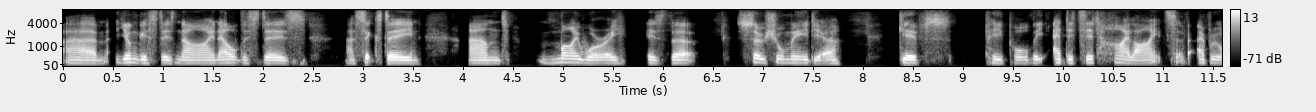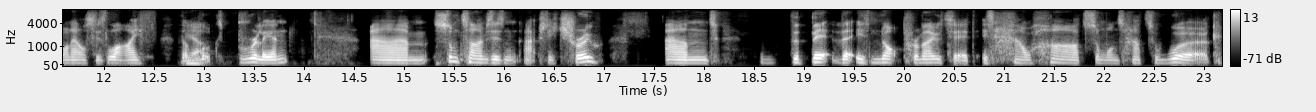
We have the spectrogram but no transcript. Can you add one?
um, youngest is nine eldest is uh, 16 and my worry is that social media gives people the edited highlights of everyone else's life that yeah. looks brilliant um, sometimes isn't actually true. And the bit that is not promoted is how hard someone's had to work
